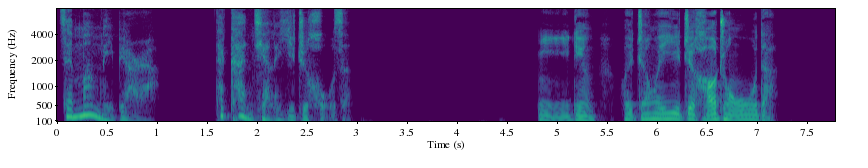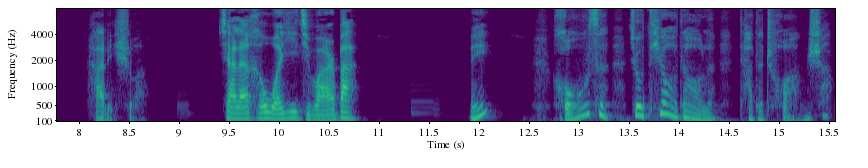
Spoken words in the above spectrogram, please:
在梦里边啊，他看见了一只猴子。你一定会成为一只好宠物的，哈利说：“下来和我一起玩吧。”哎，猴子就跳到了他的床上，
